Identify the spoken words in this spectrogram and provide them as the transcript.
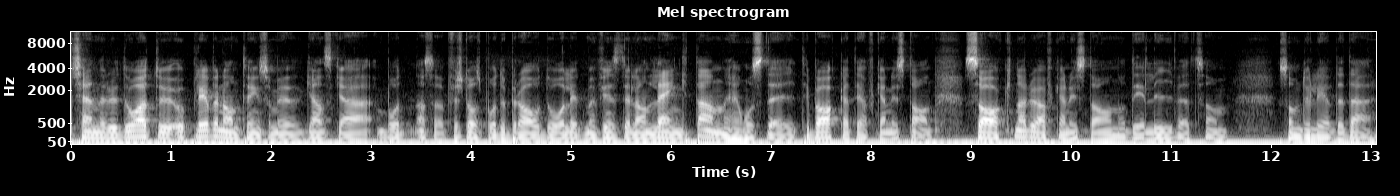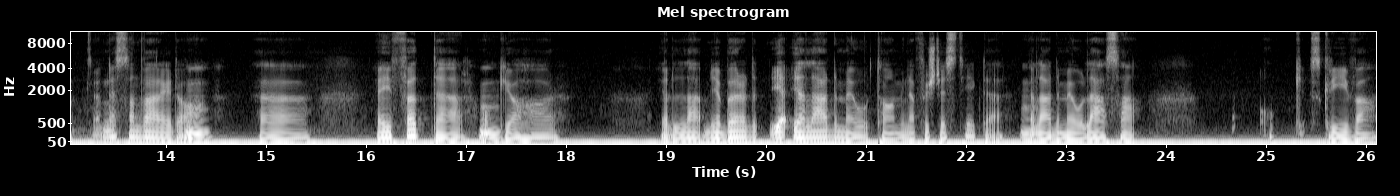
känner du då att du upplever någonting som är ganska, både, alltså förstås både bra och dåligt, men finns det någon längtan hos dig tillbaka till Afghanistan? Saknar du Afghanistan och det livet som, som du levde där? Nästan varje dag. Mm. Eh, jag är född där Mm. och jag har jag, lär, jag, började, jag, jag lärde mig att ta mina första steg där. Mm. Jag lärde mig att läsa och skriva.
